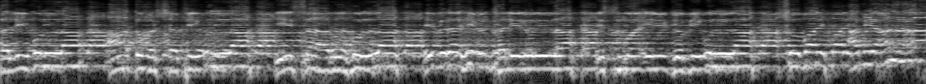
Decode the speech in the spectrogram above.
কালিমুল্লাহ, আদম শফিউল্লাহ, ঈসা রুহুল্লাহ, ইব্রাহিম খলিলুল্লাহ, ইসমাইল জবিউল্লাহ, সবাই, আমি আল্লাহ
